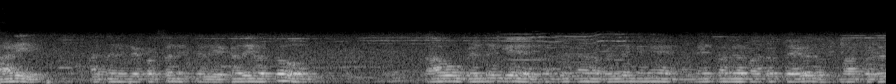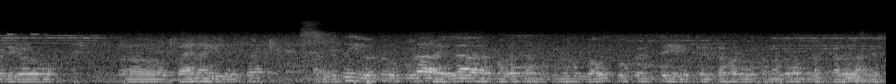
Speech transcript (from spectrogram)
ಮಾಡಿ ಅದನ್ನ ನಿಮಗೆ ಕೊಡ್ಸೋ ನಿಟ್ಟಿನಲ್ಲಿ ಯಾಕಂದರೆ ಇವತ್ತು ನಾವು ಬೆಳ್ದಂಗೆ ತಂತ್ರಜ್ಞಾನ ಬೆಳ್ದಂಗೆ ಮನೆ ಸಾವಿರ ಮಾತಾಡ್ತಾ ಹೇಳಿದ್ರು ಸುಮಾರು ಪದ್ಧತಿಗಳು ಬ್ಯಾನ್ ಆಗಿದೆ ಅಂತ. ಅದ್ರ ಜೊತೆ ಇವತ್ತು ಕೂಡ ಎಲ್ಲ ಪೌರ ಕಾರ್ಮಿಕರು ಗ್ಲೌಸ್ ಉಪಯೋಗಿಸಿ ಕೆಲಸ ಮಾಡಬೇಕು ಅನ್ನೋದು ಒಂದು ಸರ್ಕಾರದ ಆದೇಶ.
